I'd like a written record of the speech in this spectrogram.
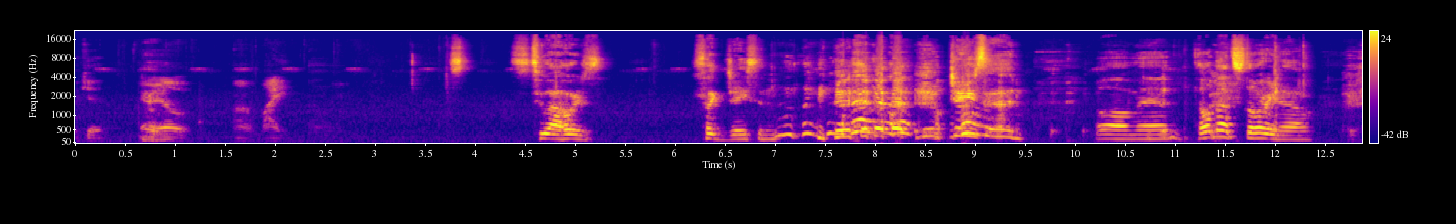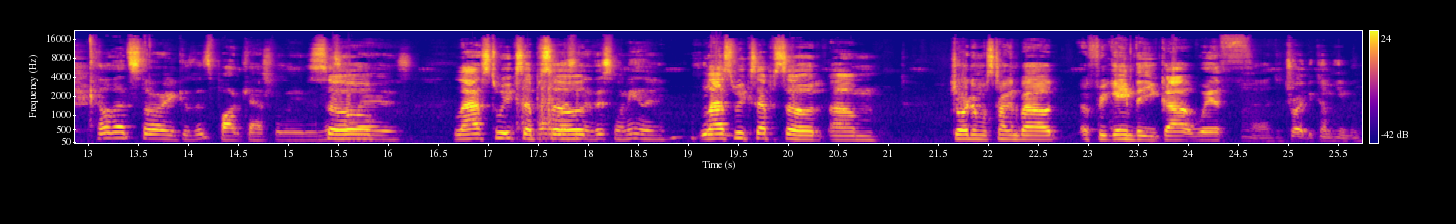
The kid, Ariel, uh, might. I. It's two hours. It's like Jason. Jason. Oh man, tell that story now. Tell that story because it's podcast related. That's So, hilarious. Last week's I episode. to this one either. last week's episode, um, Jordan was talking about a free game that you got with Uh, Detroit Become Human.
